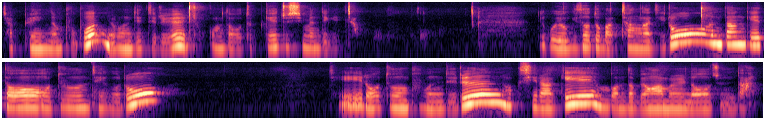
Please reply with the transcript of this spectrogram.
잡혀 있는 부분 이런 데들을 조금 더 어둡게 해주시면 되겠죠. 그리고 여기서도 마찬가지로 한 단계 더 어두운 색으로 제일 어두운 부분들은 확실하게 한 번 더 명암을 넣어준다.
